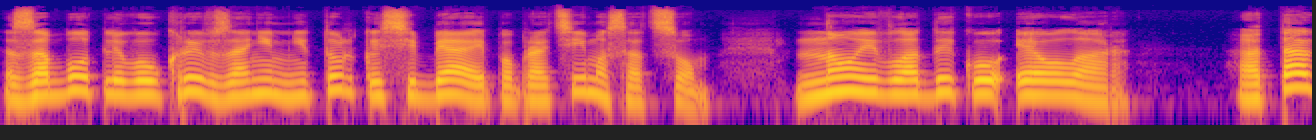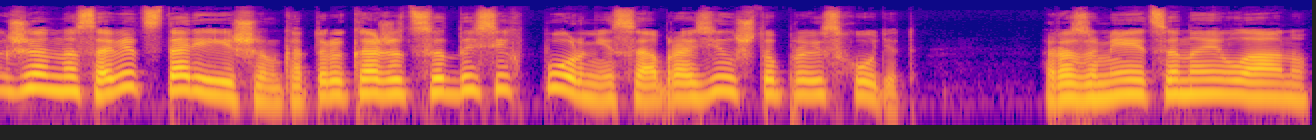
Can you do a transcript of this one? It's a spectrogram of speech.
заботливо укрыв за ним не только себя и побратима с отцом, но и владыку Эолара, а также на совет старейшин, который, кажется, до сих пор не сообразил, что происходит. Разумеется, на Илану,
